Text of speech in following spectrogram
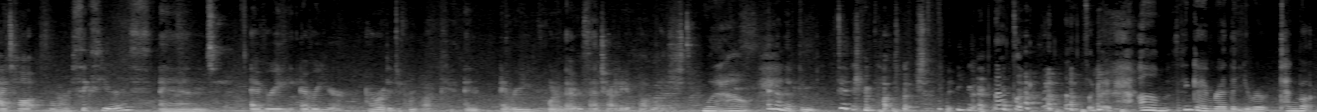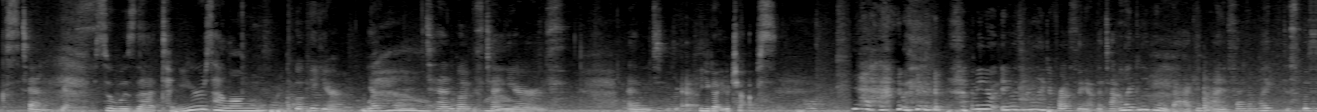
I taught for six years, and every every year I wrote a different book, and every one of those I tried to get published. Wow. And none of them did get published. You know, That's okay. That's okay. Um, I think I read that you wrote ten books. ten. Yes, So was that ten years? How long? a book a year. Wow. Yep, ten books, ten years, and yeah. You got your chops. Yeah. I mean, it, was really depressing at the time. Like, looking back in hindsight, I'm like, this was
